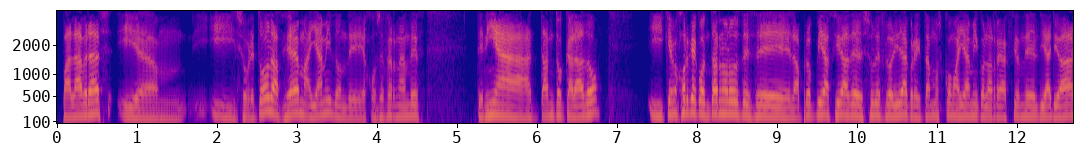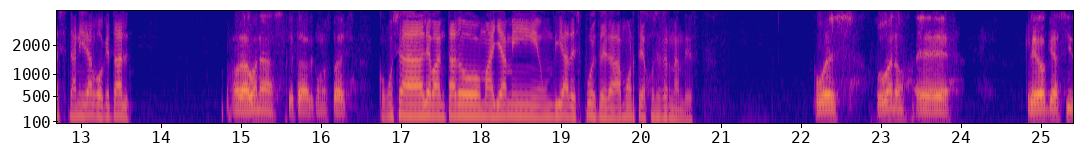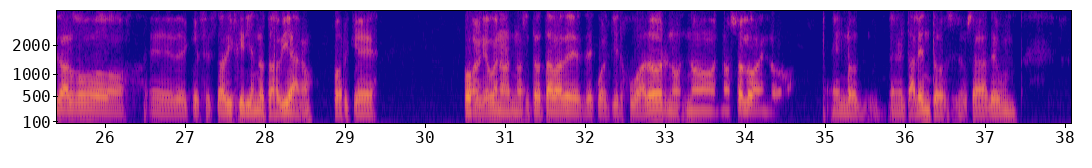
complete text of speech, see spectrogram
palabras y, um, y, sobre todo la ciudad de Miami, donde José Fernández tenía tanto calado. Y qué mejor que contárnoslo desde la propia ciudad del sur de Florida. Conectamos con Miami con la reacción del diario Ash. Dani Hidalgo, ¿qué tal? Hola, buenas. ¿Qué tal? ¿Cómo estáis? ¿Cómo se ha levantado Miami un día después de la muerte de José Fernández? Pues, pues bueno, eh, creo que ha sido algo eh, de que se está digiriendo todavía, ¿no? Porque, porque bueno, no se trataba de, cualquier jugador, no, no, no solo en lo, en lo, en el talento, o sea, de un,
